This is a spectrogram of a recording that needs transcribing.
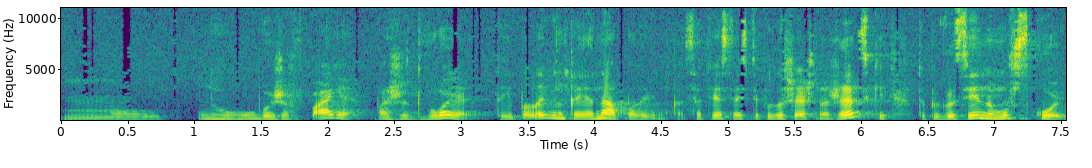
Ну, ну, вы же в паре, вас же двое, ты половинка и она половинка. Соответственно, если ты приглашаешь на женский, то пригласи на мужской.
